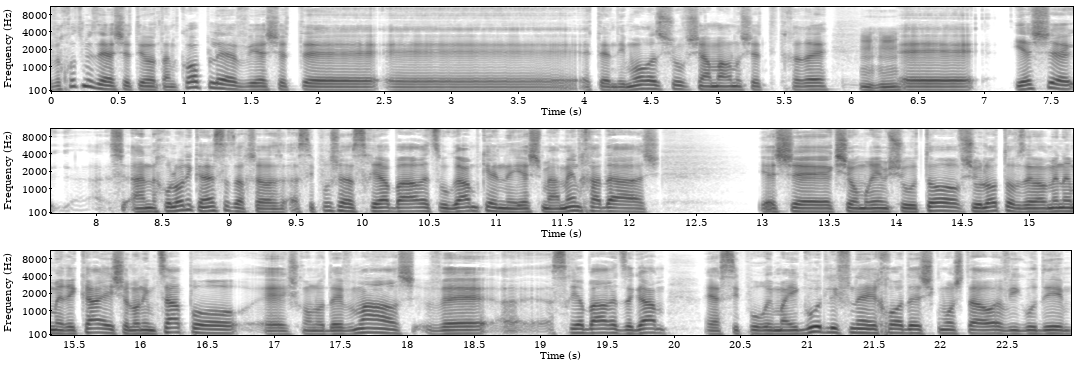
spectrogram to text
וחוץ מזה יש את יונתן קופלב, יש את, אה, אה, את אנדי מורז שוב שאמרנו שתתחרה. יש, אה, אנחנו לא ניכנס לזה עכשיו, הסיפור של השחייה בארץ הוא גם כן, יש מאמן חדש, יש אה, כשאומרים שהוא טוב, שהוא לא טוב, זה מאמן אמריקאי שלא נמצא פה, אה, שקוראים לו דייב מרש, והשחייה בארץ זה גם, היה סיפור עם האיגוד לפני חודש, כמו שאתה אוהב איגודים.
